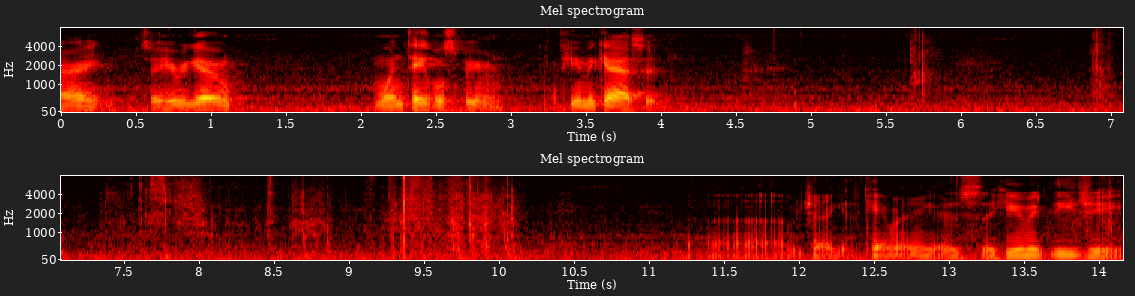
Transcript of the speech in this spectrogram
All right, so here we go. One tablespoon of humic acid. Uh, let me try to get the camera. It's the Humic DG.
